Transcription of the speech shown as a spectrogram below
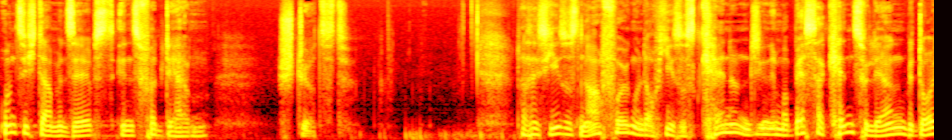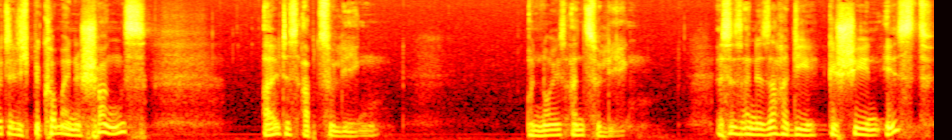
und sich damit selbst ins Verderben stürzt. Das heißt, Jesus nachfolgen und auch Jesus kennen und ihn immer besser kennenzulernen, bedeutet, ich bekomme eine Chance, Altes abzulegen und Neues anzulegen. Es ist eine Sache, die geschehen ist,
